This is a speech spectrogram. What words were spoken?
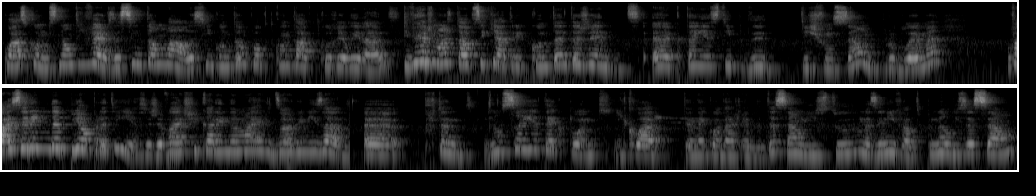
quase como se não tiveres assim tão mal, assim com tão pouco de contacto com a realidade, tiveres num hospital psiquiátrico com tanta gente ah, que tem esse tipo de disfunção, de problema, vai ser ainda pior para ti. Ou seja, vais ficar ainda mais desorganizado. Ah, portanto, não sei até que ponto, e claro, tendo em conta a reabilitação e isso tudo, mas a nível de penalização,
